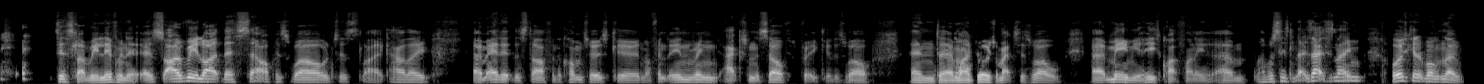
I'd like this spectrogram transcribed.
just like reliving it. It's, I really like their setup as well, just like how they um, edit the stuff and the commentary is good. And I think the in ring action itself is pretty good as well. And um, Yeah. I enjoyed the match as well. Uh, Meme, he's quite funny. Um, what was his is that his name? I always get it wrong. No,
